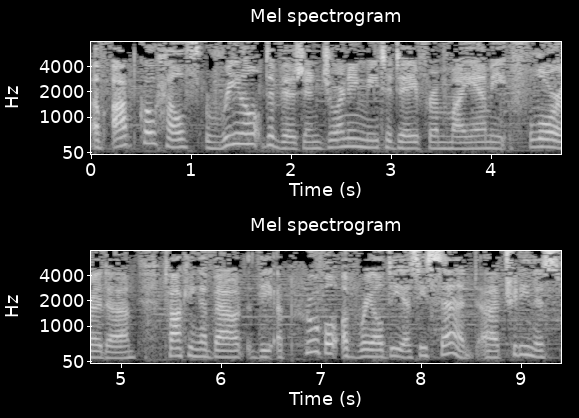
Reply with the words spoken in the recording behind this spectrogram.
of OPKO Health's Renal Division, joining me today from Miami, Florida, talking about the approval of Rayaldee, as he said, uh, treating this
